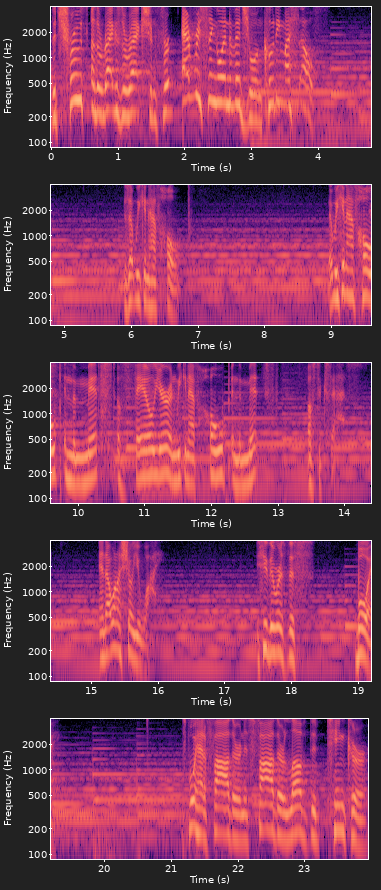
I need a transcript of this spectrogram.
the truth of the resurrection for every single individual, including myself, is that we can have hope that we can have hope in the midst of failure and we can have hope in the midst of success. And I want to show you why. You see, there was this boy. Boy had a father, and his father loved to tinker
